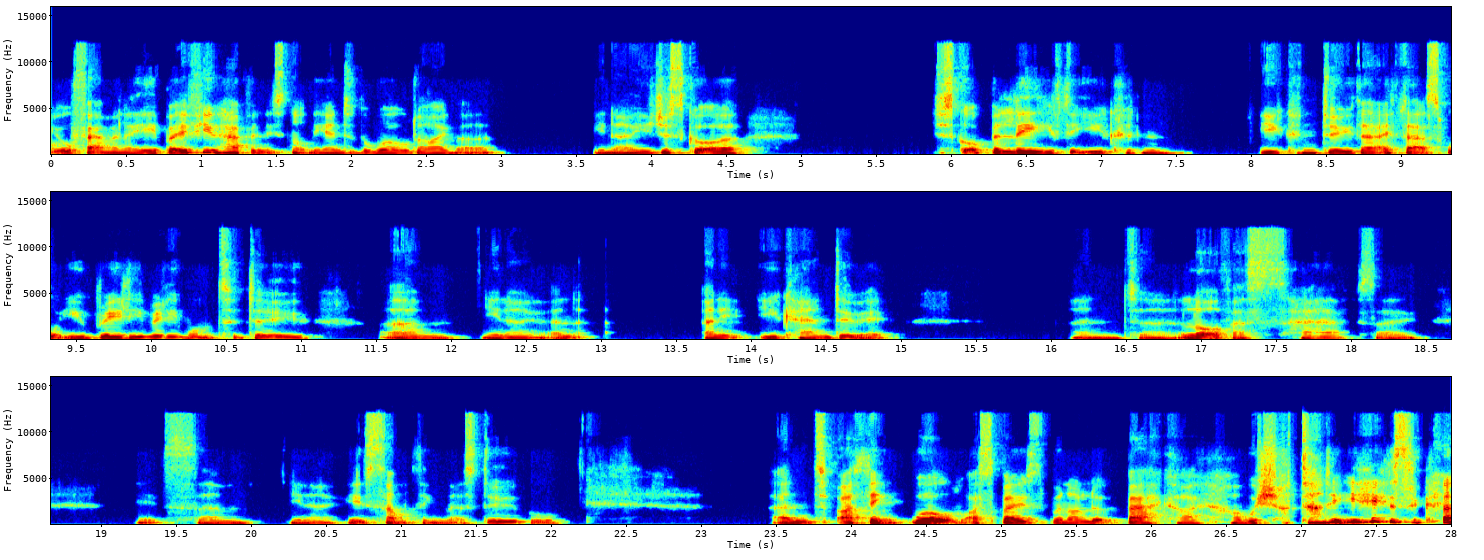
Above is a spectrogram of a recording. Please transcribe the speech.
your family, but if you haven't, it's not the end of the world either. You know, you just gotta just gotta believe that you can you can do that if that's what you really, really want to do. Um, you know, and and it, you can do it. And uh, a lot of us have. So it's um you know it's something that's doable and I think, well, I suppose when I look back, I, I wish I'd done it years ago.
